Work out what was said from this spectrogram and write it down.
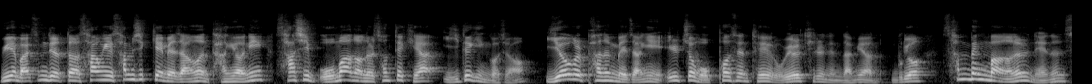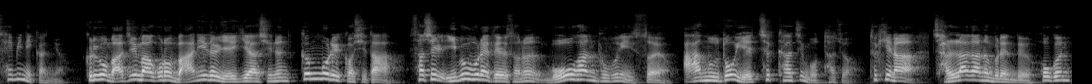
위에 말씀드렸던 상위 30개 매장은 당연히 45만 원을 선택해야 이득인 거죠. 2억을 파는 매장이 1.5%의 로열티를 낸다면 무려 300만 원을 내는 셈이니까요. 그리고 마지막으로 많이들 얘기하시는 끝물일 것이다. 사실 이 부분에 대해서는 모호한 부분이 있어요. 아무도 예측하지 못하죠. 특히나 잘 나가는 브랜드 혹은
